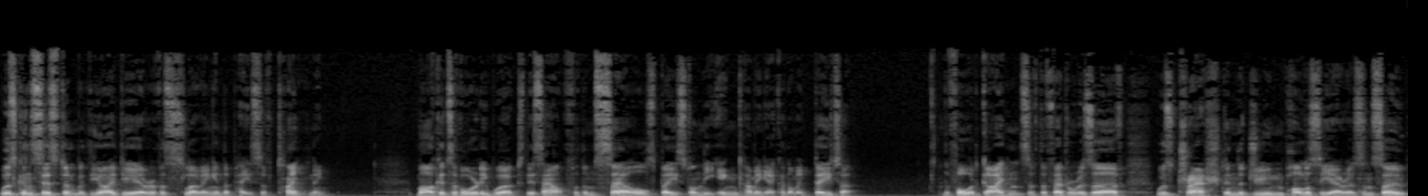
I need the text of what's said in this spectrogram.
was consistent with the idea of a slowing in the pace of tightening. Markets have already worked this out for themselves based on the incoming economic data. The forward guidance of the Federal Reserve was trashed in the June policy errors, and so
